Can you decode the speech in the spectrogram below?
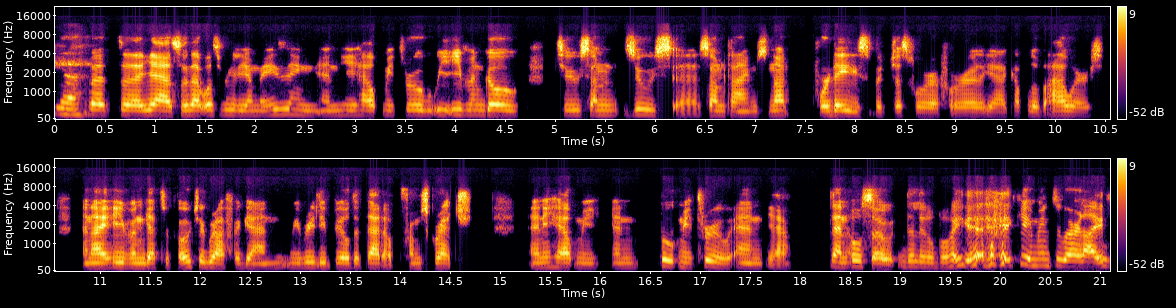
Yeah. But uh, yeah so that was really amazing and he helped me through. We even go to some zoos uh, sometimes not for days but just for for uh, yeah a couple of hours. And i even get to photograph again. We really built that up from scratch. And he helped me and pulled me through and yeah then also the little boy came into our life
